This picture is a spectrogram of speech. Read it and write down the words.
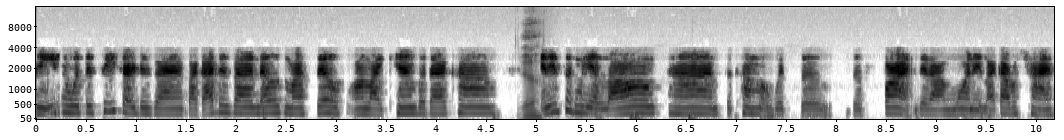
And even with the t-shirt designs, like I designed those myself on like Canva.com. Yeah. And it took me a long time to come up with the the font that I wanted. Like I was trying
